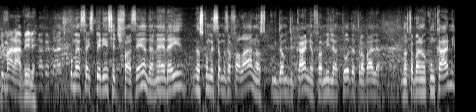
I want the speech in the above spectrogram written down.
Que maravilha. Na verdade, como essa experiência de fazenda, né? Daí nós começamos a falar, nós cuidamos de carne, a família toda trabalha, nós trabalhamos com carne.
